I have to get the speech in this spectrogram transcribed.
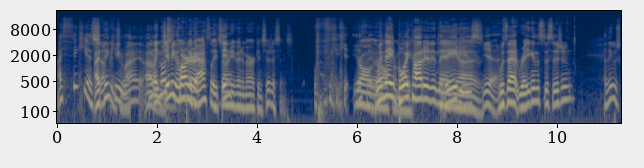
I think he has. I some think he might. I Like don't Like know. most Jimmy Olympic Carter athletes aren't didn't- even American citizens. Yes, They're all- they they're when all they from, like, boycotted in the Kenya 80s, yeah. was that Reagan's decision? I think it was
